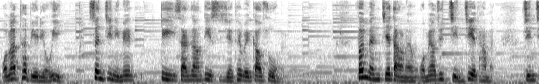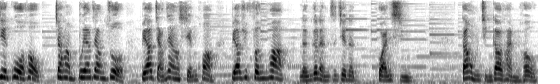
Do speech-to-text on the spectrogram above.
我们要特别留意。圣经里面第三章第十节特别告诉我们，分门结党人，我们要去警戒他们。警戒过后，叫他们不要这样做，不要讲这样闲话，不要去分化人跟人之间的关系。当我们警告他们以后，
